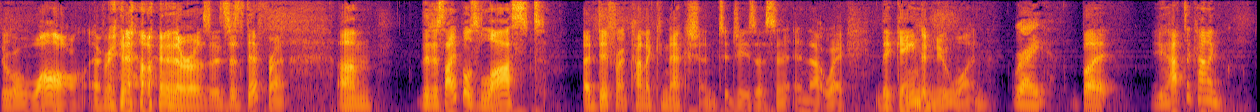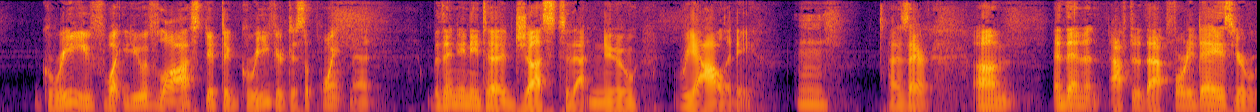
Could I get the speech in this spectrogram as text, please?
through a wall every now and then. It's just different. Um, the disciples lost a different kind of connection to Jesus in, in that way. They gained a new one, Right. but you have to kind of grieve what you have lost. You have to grieve your disappointment, but then you need to adjust to that new reality. As there, um, and then after that forty days, you're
